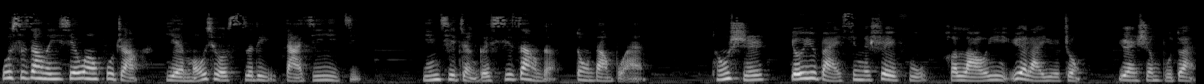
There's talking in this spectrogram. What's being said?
乌斯藏的一些万户长也谋求私利，打击异己，引起整个西藏的动荡不安。同时，由于百姓的税赋和劳役越来越重，怨声不断，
